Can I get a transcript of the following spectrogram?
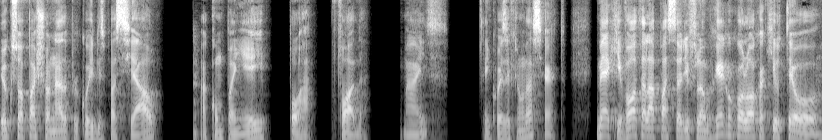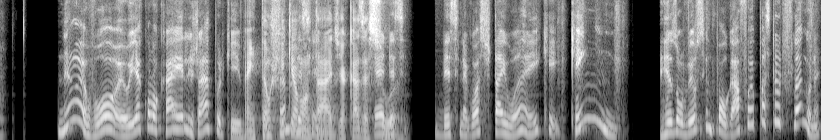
Eu que sou apaixonado por corrida espacial, acompanhei. Porra, foda. Mas tem coisa que não dá certo. Mac, volta lá pastel de flango. Quer que eu coloco aqui o teu. Não, eu vou. Eu ia colocar ele já, porque. É, então fique à desse, vontade, a casa é, é sua. Desse, desse negócio de Taiwan aí, que quem resolveu se empolgar foi o pastel de flango, né?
